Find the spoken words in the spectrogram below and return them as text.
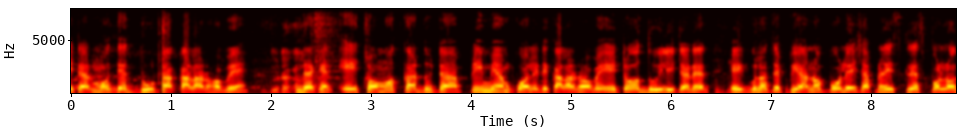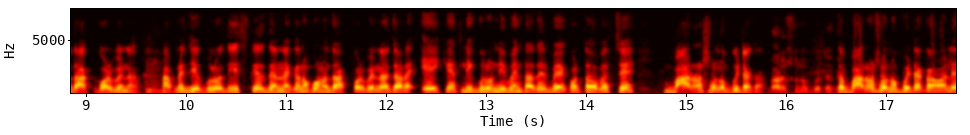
এটার মধ্যে দুটা কালার হবে। দেখেন এই চমৎকার দুইটা প্রিমিয়াম কোয়ালিটি কালার হবে এটাও দুই লিটারের এইগুলো হচ্ছে পিয়ানো পলিশ আপনার স্ক্রেচ পড়লেও দাগ পড়বে না। আপনি যেগুলো দিয়ে স্ক্রেচ দেন না কেন কোনো দাগ পড়বে না। যারা এই ক্যাটলিগুলো নেবেন তাদের ব্যয় করতে হবে হচ্ছে বারোশো নব্বই টাকা। বারোশো নব্বই টাকা। তো বারোশো নব্বই টাকা হলে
